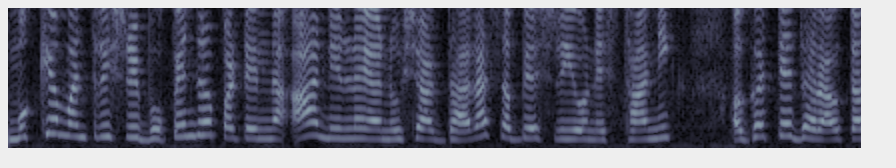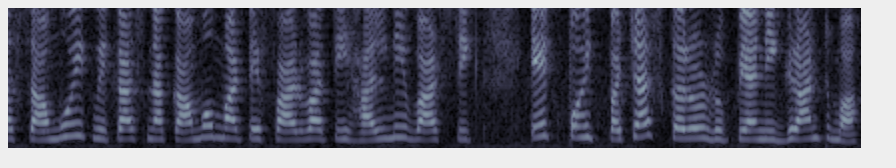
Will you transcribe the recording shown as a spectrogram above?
મુખ્યમંત્રી શ્રી ભૂપેન્દ્ર પટેલના આ નિર્ણય અનુસાર ધારાસભ્યશ્રીઓને સ્થાનિક અગત્ય ધરાવતા સામૂહિક વિકાસના કામો માટે ફાળવાતી હાલની વાર્ષિક એક પોઈન્ટ પચાસ કરોડ રૂપિયાની ગ્રાન્ટમાં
